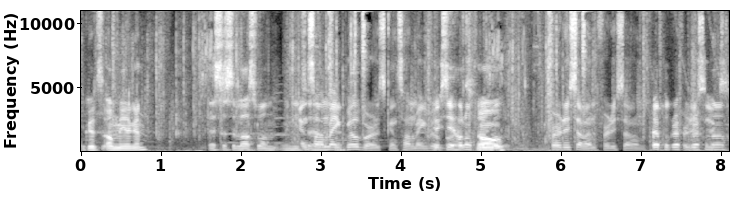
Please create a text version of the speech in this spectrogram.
Okay, it's on me again. This is the last one. We need Can to Can someone make billboards? Can someone make billboards? Yuxi, how long for No. no. 37, 37. Grapple, grapple, grapple now. 36.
